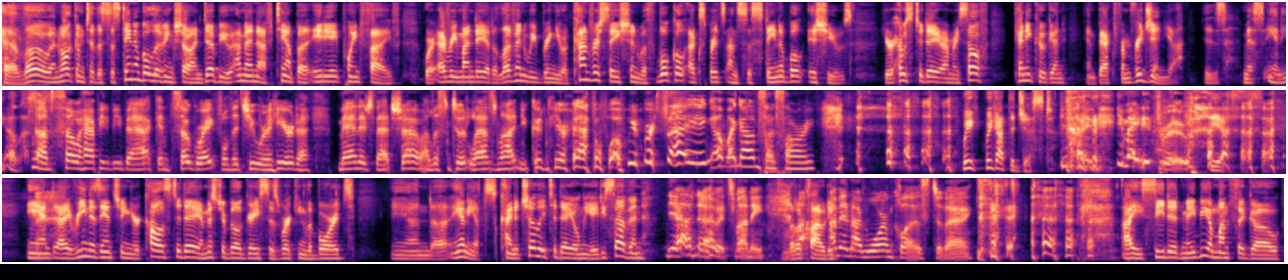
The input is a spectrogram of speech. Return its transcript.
Hello, and welcome to the Sustainable Living Show on WMNF Tampa 88.5, where every Monday at 11 we bring you a conversation with local experts on sustainable issues. Your hosts today are myself, Kenny Coogan, and back from Virginia is Miss Annie Ellis. I'm so happy to be back and so grateful that you were here to manage that show. I listened to it last night and you couldn't hear half of what we were saying. Oh my God, I'm so sorry. we, we got the gist. You made, you made it through. yes. And Irene is answering your calls today, and Mr. Bill Grace is working the boards. And uh, Annie, it's kind of chilly today, only 87. Yeah, no, it's funny. A little cloudy. I, I'm in my warm clothes today. I seeded maybe a month ago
